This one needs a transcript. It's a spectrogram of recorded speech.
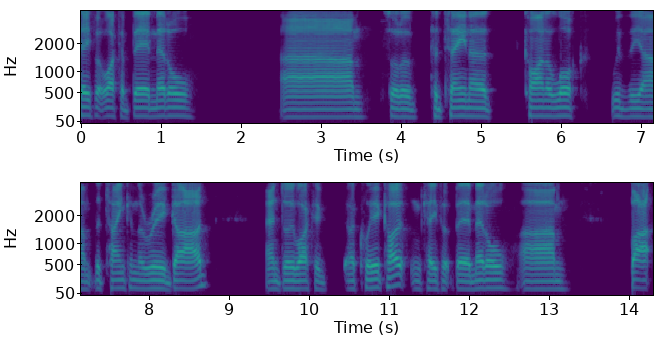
keep it like a bare metal, um, sort of patina kind of look with the um, the tank and the rear guard, and do like a, a clear coat and keep it bare metal. Um, but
